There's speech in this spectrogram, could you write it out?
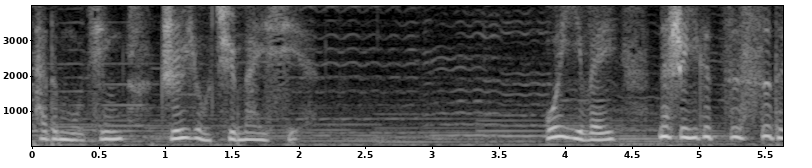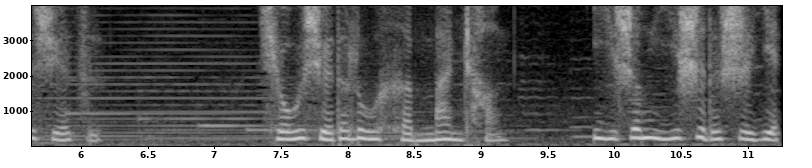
他的母亲只有去卖血。我以为那是一个自私的学子。求学的路很漫长。一生一世的事业，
